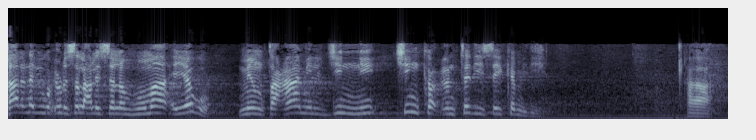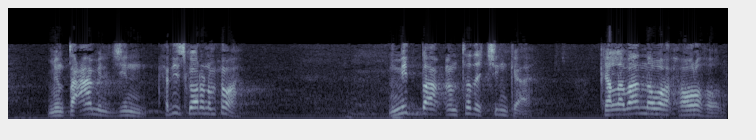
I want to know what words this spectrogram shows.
Qaala nebigu wuxu uhi sal lay slam humaa iyagu min acaami اljinni jinka cuntadiisay ka mid yihiin. Min acaami ljin xadiiska horena muxuu ah mid baa cuntada jinka ah ka labaadna waa xoolahooda.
